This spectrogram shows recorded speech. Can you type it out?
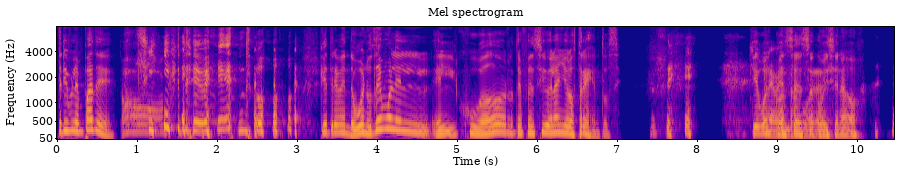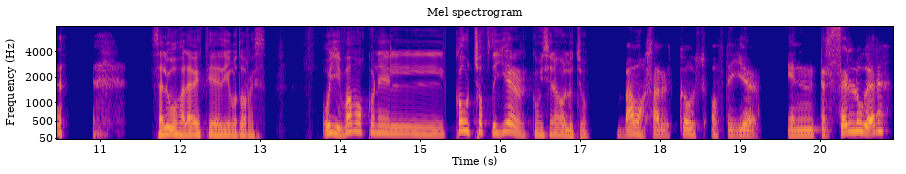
¿Triple empate? ¡Oh, Sí. qué tremendo! ¡Qué tremendo! Bueno, démosle el, el jugador defensivo del año a los tres, entonces. Sí. Qué buen Tremendo consenso, jugador. comisionado. Saludos a la bestia de Diego Torres. Oye, vamos con el Coach of the Year, comisionado Lucho. Vamos al Coach of the Year. En tercer lugar,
